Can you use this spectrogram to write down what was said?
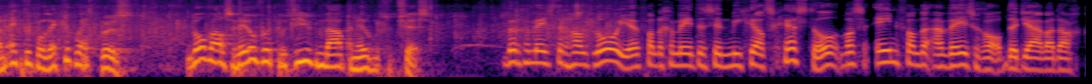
Een echte collectieproject. Dus nogmaals heel veel plezier vandaag en heel veel succes. Burgemeester Hans Looyen van de gemeente Sint-Michiels-Gestel was een van de aanwezigen op de Java-dag.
